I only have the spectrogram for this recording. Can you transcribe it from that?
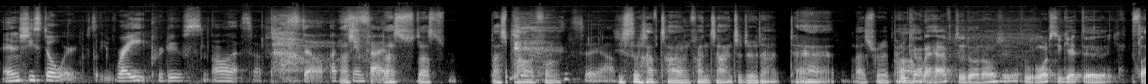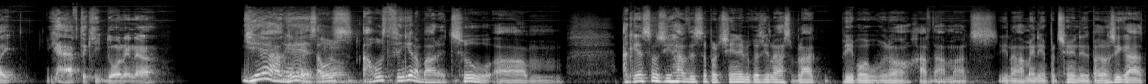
and she still works, like, write, produce, all that stuff. Still at the That's same time. that's that's that's powerful. so yeah. You still have time, find time to do that. Damn, that's really powerful. You kind of have to, though, don't you? I mean, once you get there, it's like you have to keep doing it now. Yeah, I guess I you was I was thinking about it too. Um, I guess once you have this opportunity, because you know, as black people, we don't have that much, you know, how many opportunities. But once you got,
